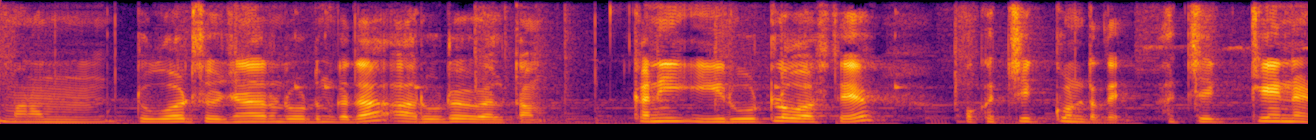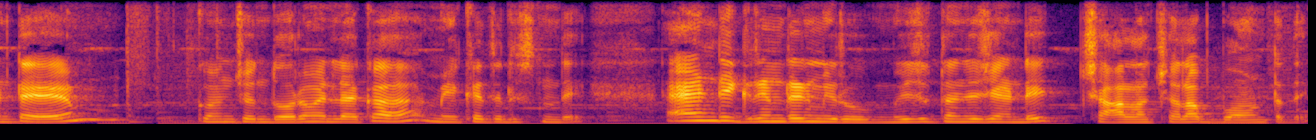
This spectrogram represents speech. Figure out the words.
మనం టువర్డ్స్ విజయనగరం రూట్ ఉంది కదా ఆ రూట్ వెళ్తాం. కానీ ఈ రూట్లో వస్తే ఒక చిక్ ఉంటుంది. ఆ చిక్ ఏంటంటే కొంచెం దూరం వెళ్ళాక మీకే తెలుస్తుంది. అండ్ ఈ గ్రీనరీని మీరు మ్యూజిక్ ఎంజాయ్ చేయండి చాలా చాలా బాగుంటుంది.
